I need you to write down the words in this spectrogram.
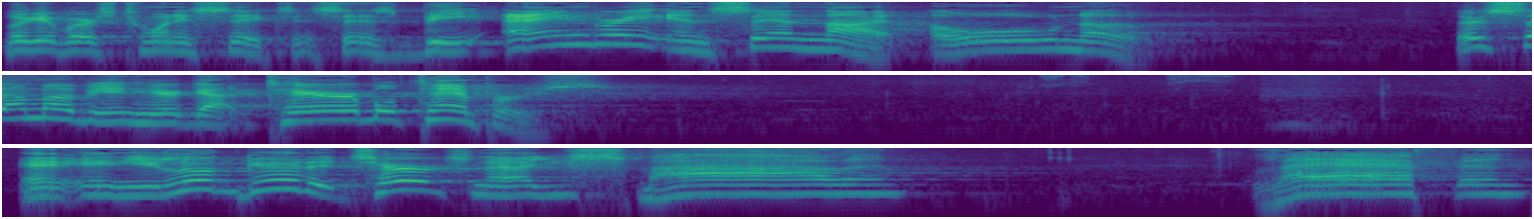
Look at verse 26. It says, Be angry and sin not. Oh, no. There's some of you in here got terrible tempers. And, and you look good at church now, you smiling, laughing,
